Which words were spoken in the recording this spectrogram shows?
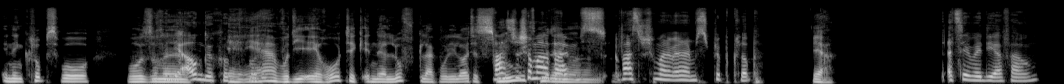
in den Clubs, wo, wo so Wo in die eine, Augen geguckt äh, wurde. ja, wo die Erotik in der Luft lag, wo die Leute Warst du schon mal beim, warst du schon mal in einem Stripclub? Ja. Erzähl mir die Erfahrung.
